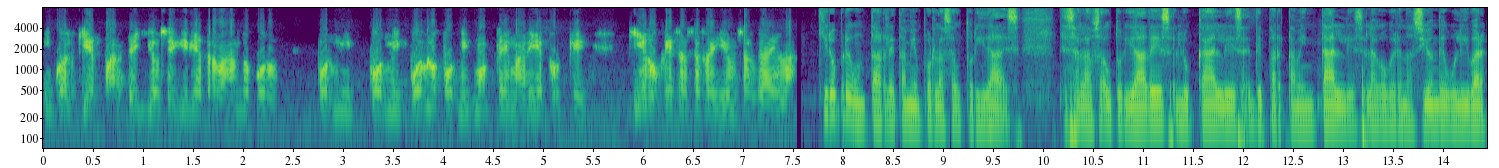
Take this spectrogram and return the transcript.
en cualquier parte, yo seguiría trabajando por, por, mi, por mi pueblo, por mi Monte de María, porque quiero que esa región salga adelante. Quiero preguntarle también por las autoridades, desde las autoridades locales, departamentales, la gobernación de Bolívar,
